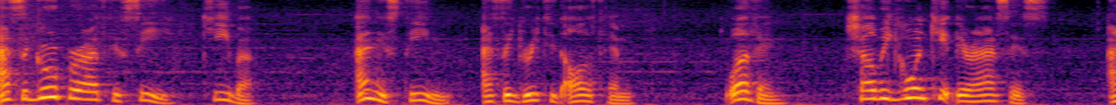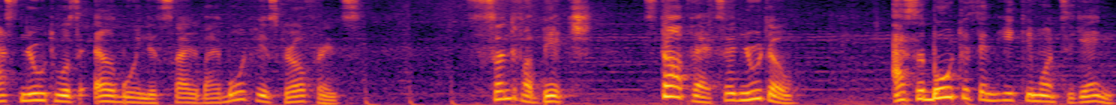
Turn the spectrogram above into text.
As the group arrived to see Kiba and his team as they greeted all of them, well then, shall we go and kick their asses? As Naruto was elbowing the side by both of his girlfriends. Son of a bitch, stop that, said Naruto. As the both of them hit him once again,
